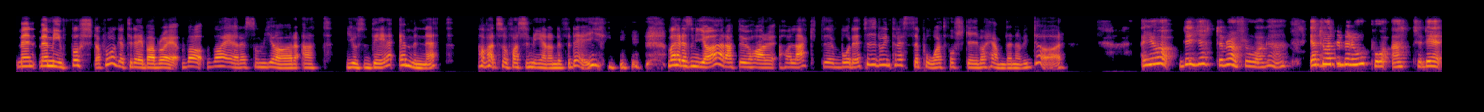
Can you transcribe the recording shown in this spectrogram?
Men, men min första fråga till dig Barbro är, vad, vad är det som gör att just det ämnet har varit så fascinerande för dig? vad är det som gör att du har, har lagt både tid och intresse på att forska i vad händer när vi dör? Ja, det är en jättebra fråga. Jag tror att det beror på att det,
